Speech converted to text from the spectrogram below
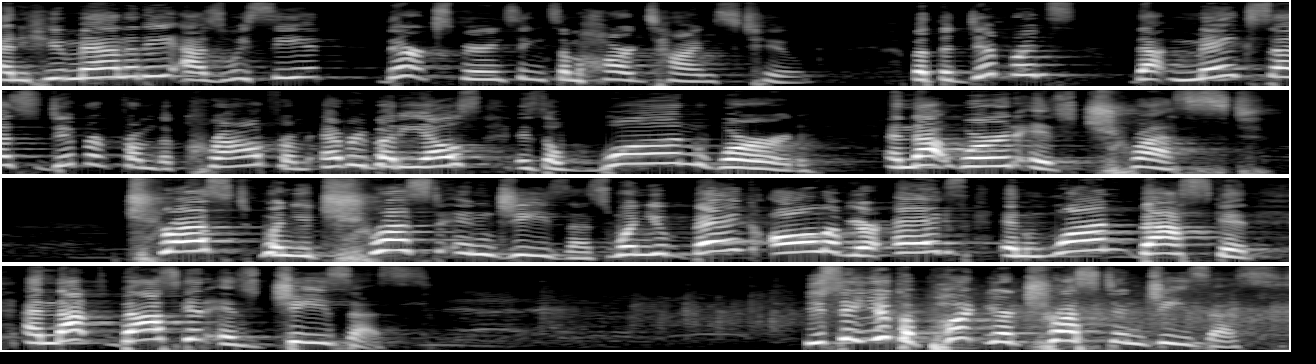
And humanity, as we see it, they're experiencing some hard times too. But the difference that makes us different from the crowd, from everybody else, is a one word, and that word is trust. Trust when you trust in Jesus, when you bank all of your eggs in one basket, and that basket is Jesus. You see, you could put your trust in Jesus.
